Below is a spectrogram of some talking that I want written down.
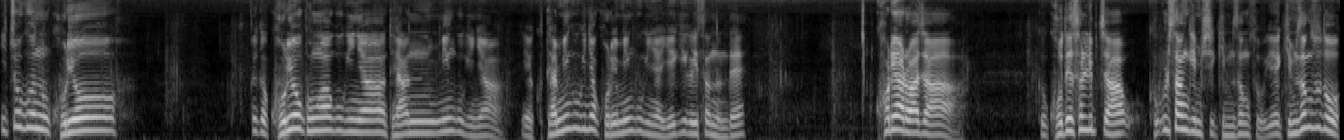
이쪽은 고려 그러니까 고려 공화국이냐 대한민국이냐 예 대한민국이냐 고려 민국이냐 얘기가 있었는데 코리아로 하자. 그 고대 설립자 그 울산 김씨 김성수. 예 김성수도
